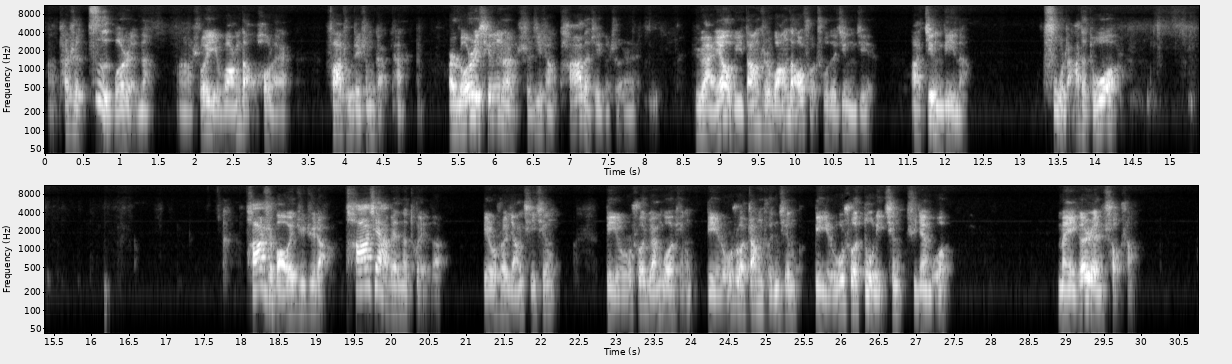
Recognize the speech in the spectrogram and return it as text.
啊，他是自伯仁呢，啊，所以王导后来发出这声感叹。而罗瑞卿呢，实际上他的这个责任。远要比当时王导所处的境界，啊境地呢复杂的多。他是保卫局局长，他下边的腿子，比如说杨奇清，比如说袁国平，比如说张纯清，比如说杜立清、徐建国，每个人手上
